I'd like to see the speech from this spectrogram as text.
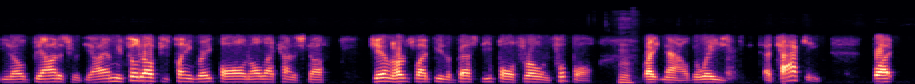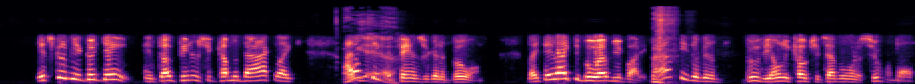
You know, be honest with you. I mean, Philadelphia's playing great ball and all that kind of stuff. Jalen Hurts might be the best deep ball thrower in football Hmm. right now, the way he's attacking. But it's going to be a good game. And Doug Pederson coming back, like I Oh, don't think yeah. the fans are going to boo him. Like they like to boo everybody, but I don't think they're going to boo the only coach that's ever won a Super Bowl.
